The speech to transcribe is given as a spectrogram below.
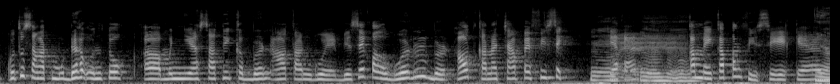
gue tuh sangat mudah untuk uh, menyiasati ke burnoutan gue. Biasanya kalau gue dulu burnout karena capek fisik, ya kan? Kan makeup kan fisik ya, Iya.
